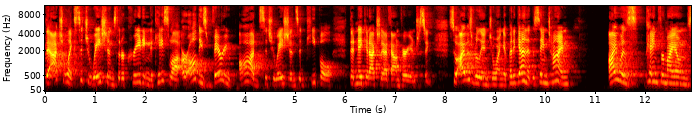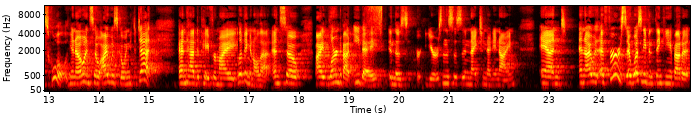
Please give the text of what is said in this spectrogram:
the actual like situations that are creating the case law are all these very odd situations and people that make it actually i found very interesting. So i was really enjoying it but again at the same time i was paying for my own school you know and so i was going into debt and had to pay for my living and all that. And so i learned about ebay in those years and this is in 1999 and and i was at first i wasn't even thinking about it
